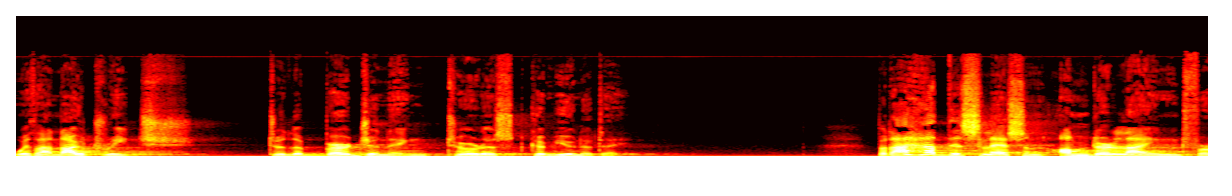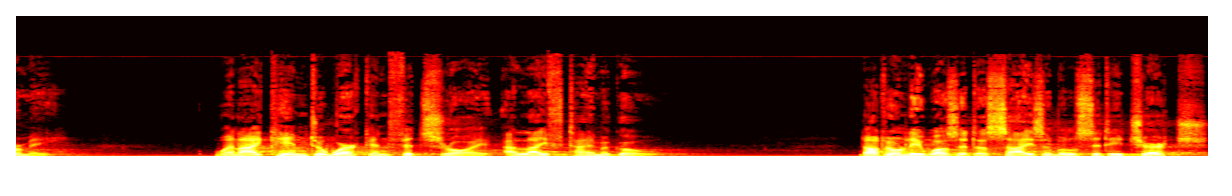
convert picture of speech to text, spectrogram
with an outreach to the burgeoning tourist community. But I had this lesson underlined for me when I came to work in Fitzroy a lifetime ago. Not only was it a sizable city church,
